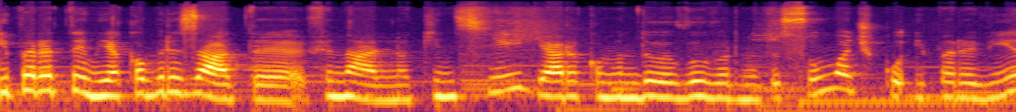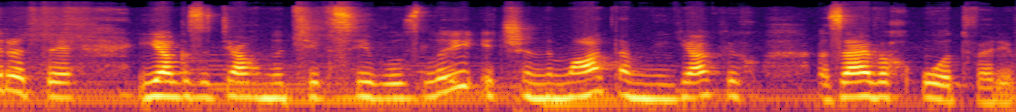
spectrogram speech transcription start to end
І перед тим як обрізати фінально кінці, я рекомендую вивернути сумочку і перевірити, як затягнуті всі вузли і чи нема там ніяких зайвих отворів.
